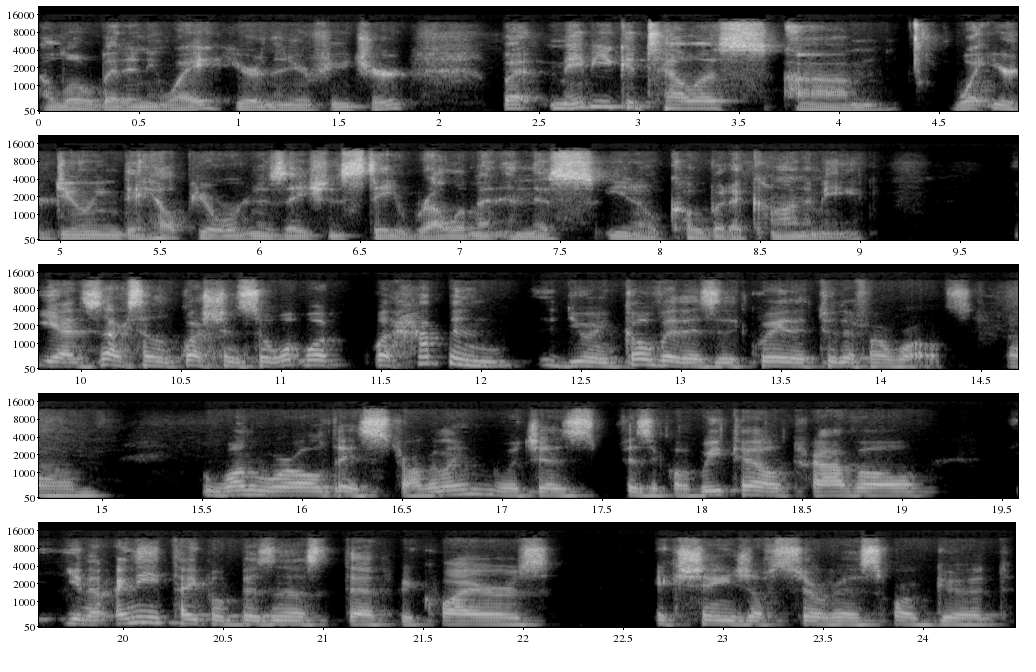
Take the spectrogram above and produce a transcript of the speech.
a little bit anyway, here in the near future. But maybe you could tell us um, what you're doing to help your organization stay relevant in this, you know, COVID economy. Yeah, it's an excellent question. So what what what happened during COVID is it created two different worlds. Um, one world is struggling, which is physical retail, travel, you know, any type of business that requires exchange of service or good,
